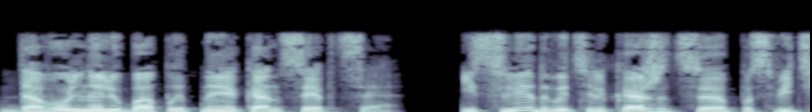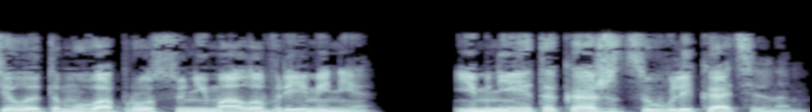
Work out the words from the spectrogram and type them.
Довольно любопытная концепция. Исследователь, кажется, посвятил этому вопросу немало времени, и мне это кажется увлекательным.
